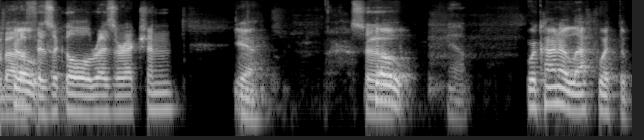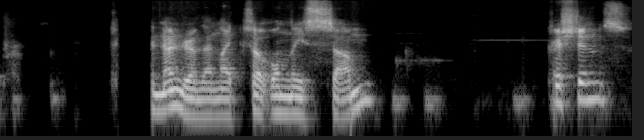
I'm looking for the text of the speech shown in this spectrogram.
About So- a physical resurrection. yeah So, so yeah. we're kind of left with the conundrum then like so only some christians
